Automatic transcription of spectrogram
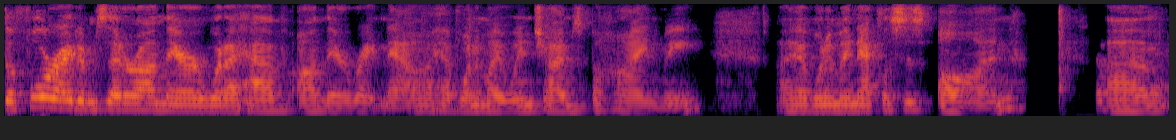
the four items that are on there, what I have on there right now. I have one of my wind chimes behind me. I have one of my necklaces on. Um,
